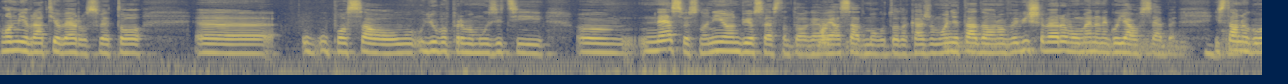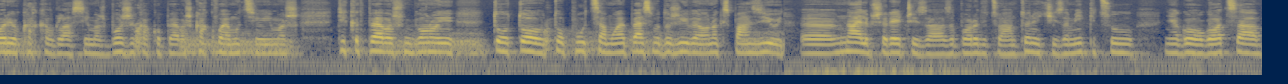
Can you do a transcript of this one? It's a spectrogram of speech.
On mi je vratio veru u sve to. E, u, u posao, u, ljubav prema muzici, um, nesvesno, nije on bio svestan toga, evo ja sad mogu to da kažem, on je tada ono, više verovao u mene nego ja u sebe i stalno je govorio kakav glas imaš, bože kako pevaš, kakvu emociju imaš, ti kad pevaš, ono i to, to, to puca, moje pesme dožive ono ekspanziju. E, najlepše reči za, za porodicu Antonić i za Mikicu, njegovog oca,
